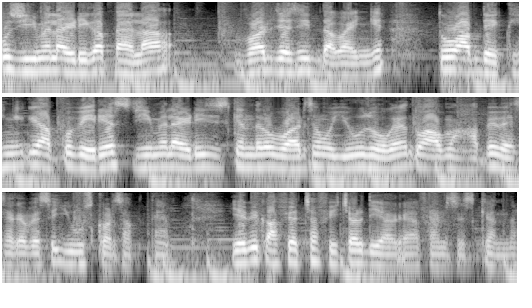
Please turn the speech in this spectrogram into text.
उस जीमेल आईडी का पहला वर्ड जैसे ही दबाएँगे। तो आप देखेंगे कि आपको वेरियस जी मेल जिसके अंदर वो वर्ड्स हैं, वो यूज़ हो गए तो आप वहाँ पे वैसे का वैसे यूज़ कर सकते हैं। ये भी काफ़ी अच्छा फीचर दिया गया है फ्रेंड्स इसके अंदर।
